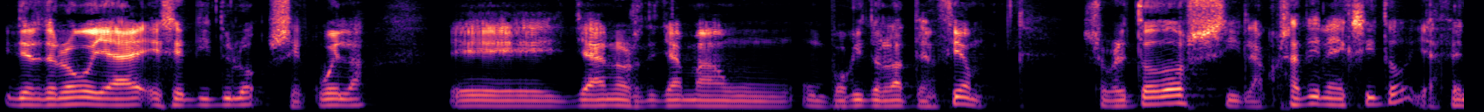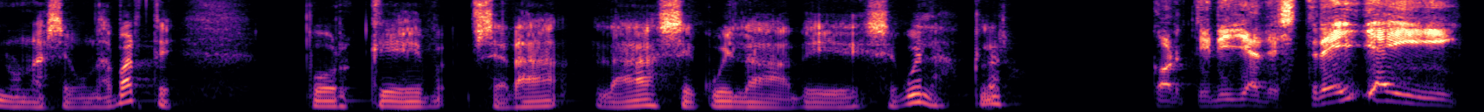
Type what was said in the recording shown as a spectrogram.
y desde luego ya ese título, secuela, eh, ya nos llama un, un poquito la atención. Sobre todo si la cosa tiene éxito y hacen una segunda parte, porque será la secuela de secuela, claro. Cortinilla de estrella y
